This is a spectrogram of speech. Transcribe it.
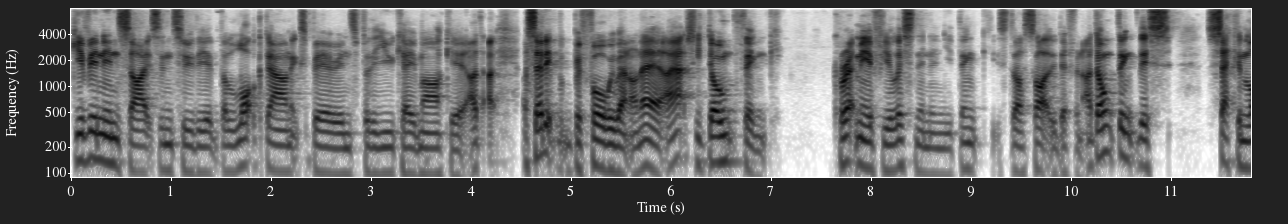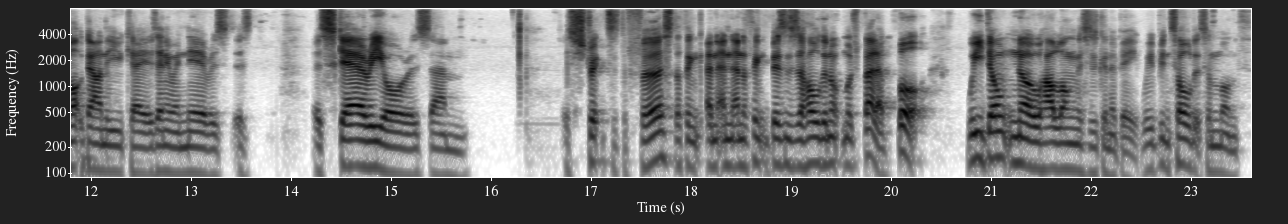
giving insights into the the lockdown experience for the UK market. I, I said it before we went on air. I actually don't think. Correct me if you're listening and you think it's slightly different. I don't think this second lockdown in the UK is anywhere near as as, as scary or as um, as strict as the first. I think, and, and and I think businesses are holding up much better. But we don't know how long this is going to be. We've been told it's a month.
